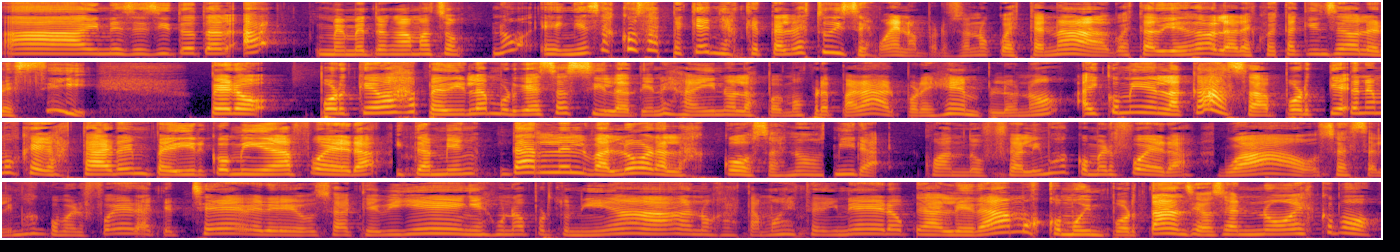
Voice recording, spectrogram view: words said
ay, necesito tal, ah, me meto en Amazon. No, en esas cosas pequeñas que tal vez tú dices, bueno, pero eso no cuesta nada, cuesta 10 dólares, cuesta 15 dólares, sí, pero ¿por qué vas a pedir la hamburguesa si la tienes ahí y no las podemos preparar, por ejemplo, ¿no? Hay comida en la casa, ¿por qué tenemos que gastar en pedir comida afuera y también darle el valor a las cosas, ¿no? Mira, cuando salimos a comer fuera, wow, o sea, salimos a comer fuera, qué chévere, o sea, qué bien, es una oportunidad, nos gastamos este dinero, o sea, le damos como importancia, o sea, no es como,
